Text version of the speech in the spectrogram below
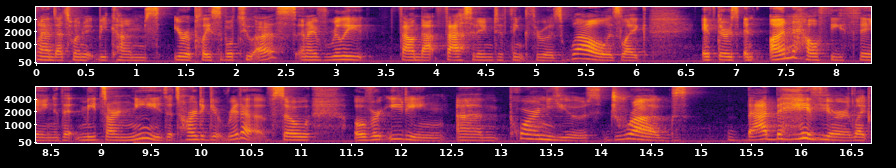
And that's when it becomes irreplaceable to us. And I've really found that fascinating to think through as well is like, if there's an unhealthy thing that meets our needs, it's hard to get rid of. So, overeating, um, porn use, drugs, bad behavior, like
